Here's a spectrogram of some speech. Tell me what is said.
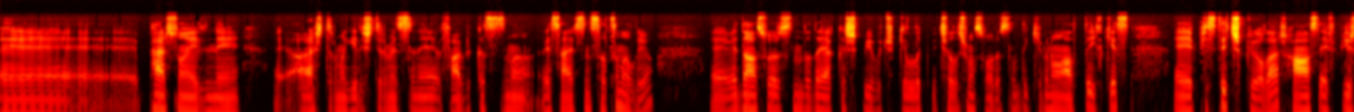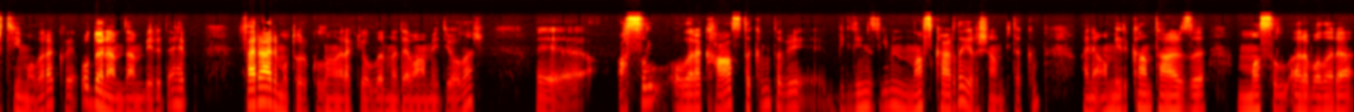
e, personelini, e, araştırma geliştirmesini, fabrikasını vesairesini satın alıyor. E, ve daha sonrasında da yaklaşık bir buçuk yıllık bir çalışma sonrasında 2016'da ilk kez e, piste çıkıyorlar. Haas F1 Team olarak ve o dönemden beri de hep Ferrari motoru kullanarak yollarına devam ediyorlar. E, asıl olarak Haas takımı tabii bildiğiniz gibi NASCAR'da yarışan bir takım. Hani Amerikan tarzı muscle arabalara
